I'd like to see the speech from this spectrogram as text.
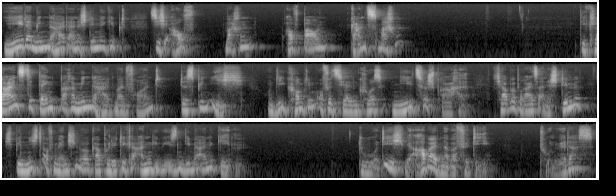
jeder Minderheit eine Stimme gibt, sich aufmachen, aufbauen, ganz machen? Die kleinste denkbare Minderheit, mein Freund, das bin ich. Und die kommt im offiziellen Kurs nie zur Sprache. Ich habe bereits eine Stimme, ich bin nicht auf Menschen oder gar Politiker angewiesen, die mir eine geben. Du und ich, wir arbeiten aber für die. Tun wir das?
